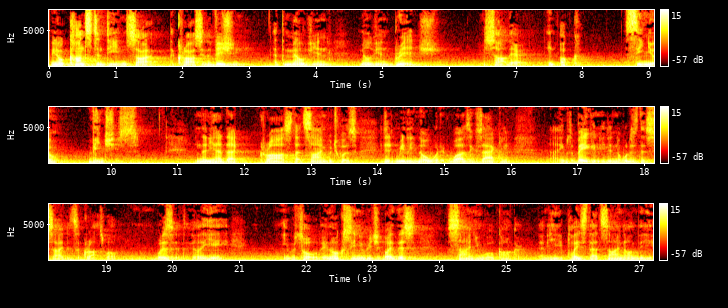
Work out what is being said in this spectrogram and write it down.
We know Constantine saw the cross in a vision at the Melvian, Milvian Bridge. He saw there in Hoc Signo Vincis. And then he had that cross, that sign, which was, he didn't really know what it was exactly. Uh, he was a pagan. He didn't know, what is this sign? It's a cross. Well, what is it? He, he was told, in Hoc Signo Vincis, by this sign you will conquer. And he placed that sign on the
